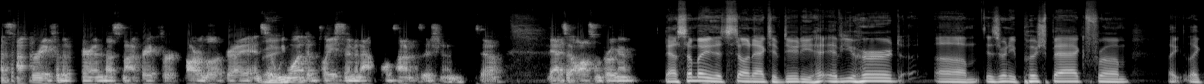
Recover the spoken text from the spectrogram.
that's not great for the veteran. That's not great for our look, right? And so Right. we want to place them in that full time position. So that's an awesome program. Now, somebody that's still on active duty, have you heard? Um, is there any pushback from like like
